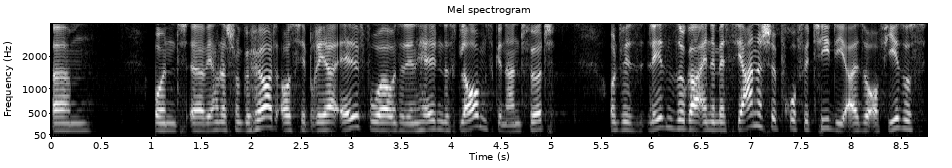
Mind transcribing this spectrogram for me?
Ähm, und äh, wir haben das schon gehört aus Hebräer 11, wo er unter den Helden des Glaubens genannt wird. Und wir lesen sogar eine messianische Prophetie, die also auf Jesus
